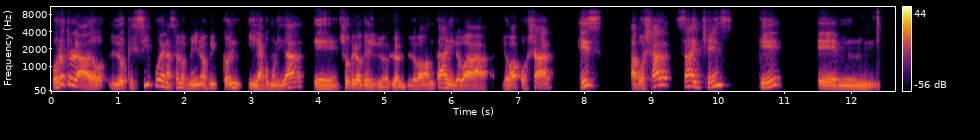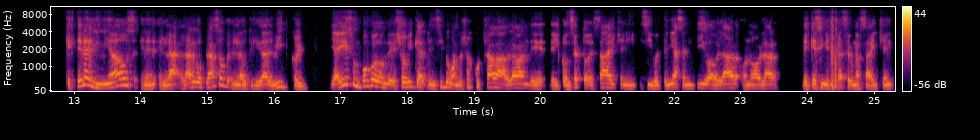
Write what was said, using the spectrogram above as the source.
por otro lado, lo que sí pueden hacer los mineros Bitcoin y la comunidad, eh, yo creo que lo, va a bancar y lo va, a apoyar, es apoyar sidechains que Em, que estén alineados en, a largo plazo en la utilidad del Bitcoin. Y ahí es un poco donde yo vi que al principio cuando yo escuchaba hablaban del concepto de sidechain y, si tenía sentido hablar o no hablar de qué significa ser una sidechain.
